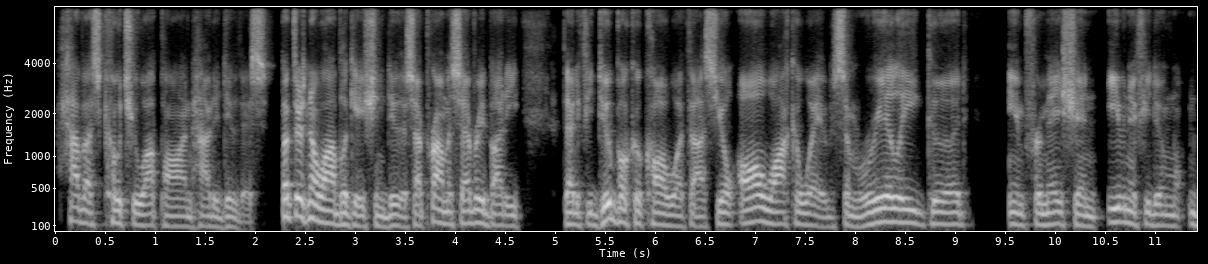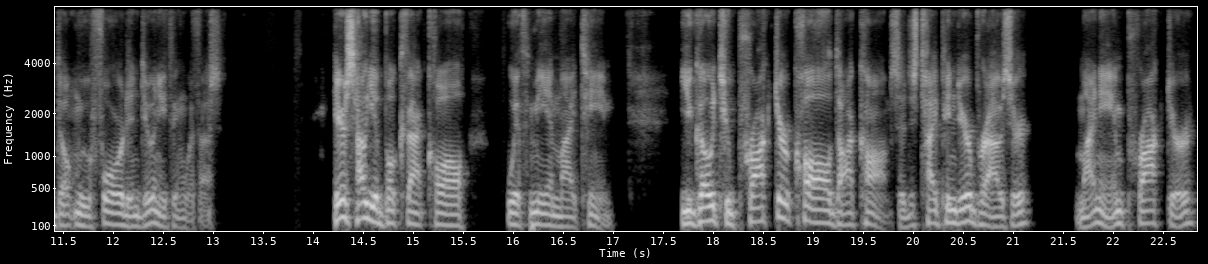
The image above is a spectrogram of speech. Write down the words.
have us coach you up on how to do this. But there's no obligation to do this. I promise everybody that if you do book a call with us, you'll all walk away with some really good information, even if you don't, move forward and do anything with us. Here's how you book that call with me and my team. You go to proctorcall.com. So just type into your browser my name, Proctor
